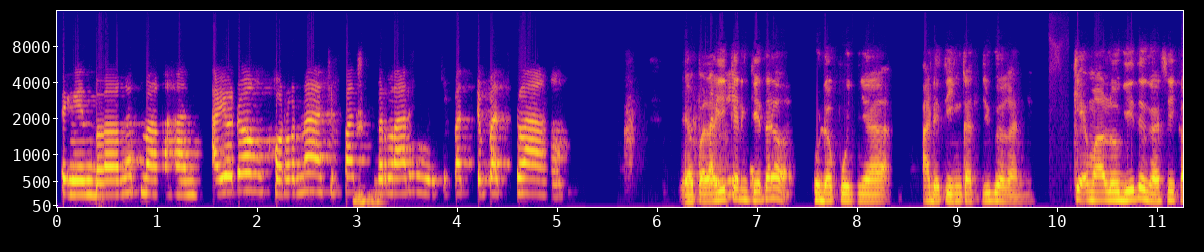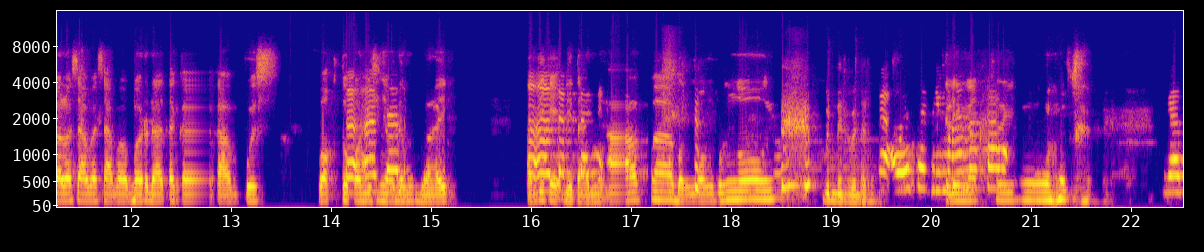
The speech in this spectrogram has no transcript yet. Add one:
Pengen banget malahan. Ayo dong, corona cepat hmm. berlari, cepat cepat hilang. Ya apalagi kan kita udah punya ada tingkat juga kan. Kayak malu gitu gak sih kalau sama-sama baru datang ke kampus waktu kondisinya udah membaik. Nanti kayak ditanya apa, bengong-bengong. Bener-bener. Gak usah. Gak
